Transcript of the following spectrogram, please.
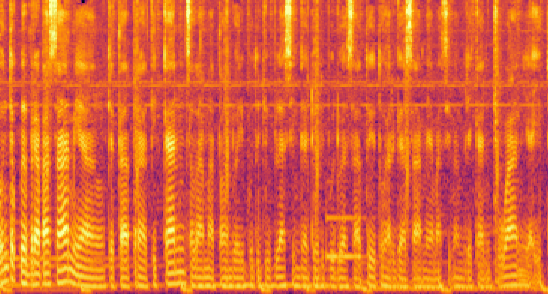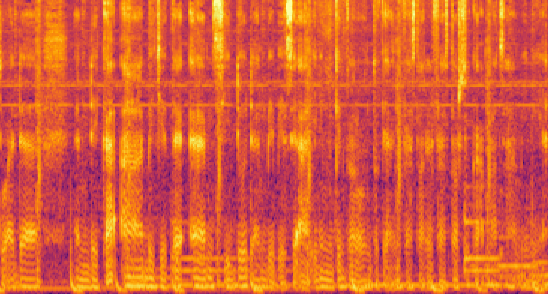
Untuk beberapa saham yang kita perhatikan selama tahun 2017 hingga 2021 itu harga saham yang masih memberikan cuan yaitu ada MDKA, BJTM, SIDO dan BBCA. Ini mungkin kalau untuk yang investor-investor suka empat saham ini ya.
